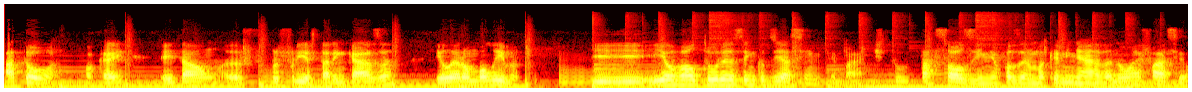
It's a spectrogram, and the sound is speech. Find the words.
à toa, ok? Então uh, preferia estar em casa e ler um bom livro. E, e houve alturas em que eu dizia assim: epá, isto está sozinho a fazer uma caminhada não é fácil.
